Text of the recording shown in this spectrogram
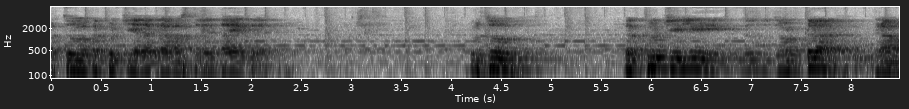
ಮತ್ತು ಕರ್ಕುಚ್ಚಿ ಎಲ್ಲ ಗ್ರಾಮಸ್ಥರೇ, ತಾಯಂದ್ರೆ. ಇವತ್ತು ಕರ್ಕುಚ್ಚಿಯಲ್ಲಿ ಇದೊಂದು ದೊಡ್ಡ ಗ್ರಾಮ.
